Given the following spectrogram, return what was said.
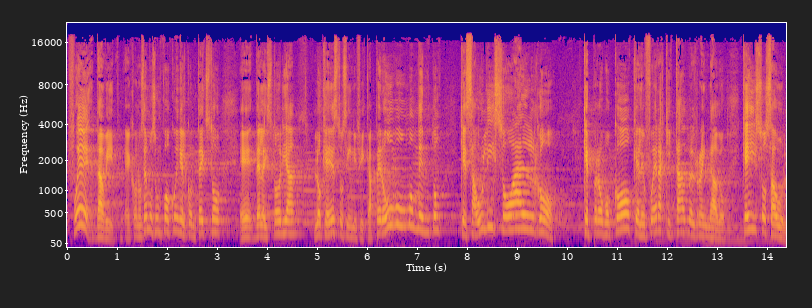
fue David. Eh, conocemos un poco en el contexto eh, de la historia lo que esto significa. Pero hubo un momento que Saúl hizo algo que provocó que le fuera quitado el reinado. ¿Qué hizo Saúl?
